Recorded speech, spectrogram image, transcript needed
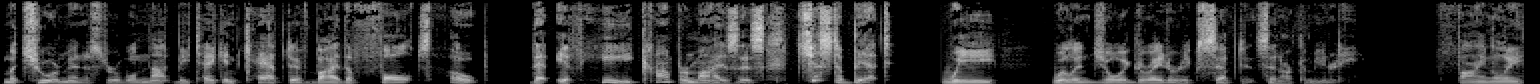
mature minister will not be taken captive by the false hope that if he compromises just a bit, we will enjoy greater acceptance in our community. Finally,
